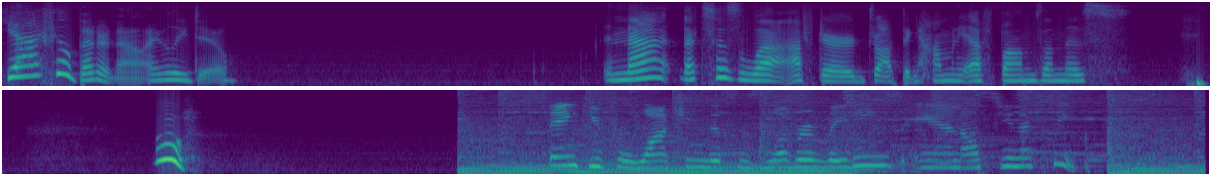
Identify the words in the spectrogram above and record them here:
yeah, I feel better now. I really do. And that that says a lot after dropping how many f bombs on this. Woo! Thank you for watching. This is Lover of Ladies, and I'll see you next week.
